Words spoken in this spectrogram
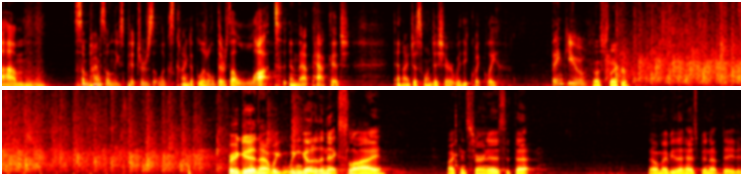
um, sometimes on these pictures it looks kind of little. There's a lot in that package, and I just wanted to share it with you quickly. Thank you. Yes, thank you. Very good. Now we, we can go to the next slide. My concern is that that, no, maybe that has been updated.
